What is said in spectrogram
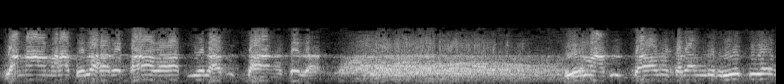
යමා මහ පෙළහර පාවා කියලා අභිස්ථාන කළා. එහෙම අභිස්ථාන කරන්න හේතුව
